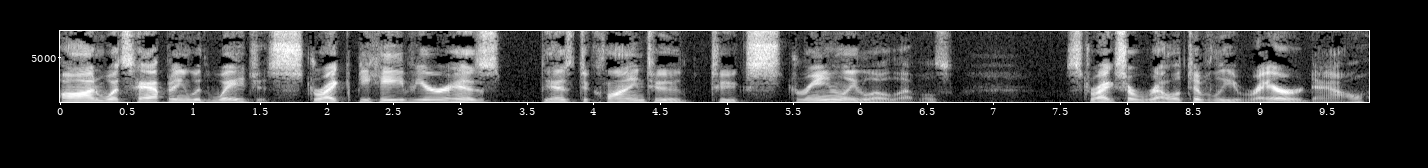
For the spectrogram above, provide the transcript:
on what's happening with wages. Strike behavior has has declined to to extremely low levels. Strikes are relatively rare now,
